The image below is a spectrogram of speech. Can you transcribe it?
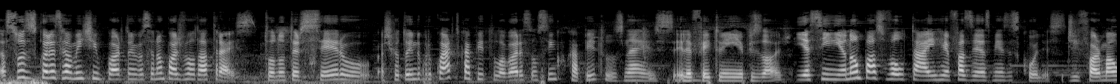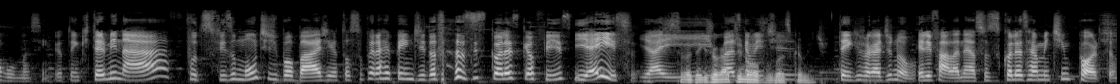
as suas escolhas realmente importam e você não pode voltar atrás. Tô no terceiro, acho que eu tô indo pro quarto capítulo agora, são cinco capítulos, né? Ele é feito em episódio. E assim, eu não posso voltar e refazer as minhas escolhas, de forma alguma, assim. Eu tenho que terminar, putz, fiz um monte de bobagem, eu tô super arrependida das escolhas que eu fiz. E é isso. E aí. Você vai ter que jogar de novo, basicamente. Tem que jogar de novo. Ele fala, né? As suas escolhas realmente importam.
